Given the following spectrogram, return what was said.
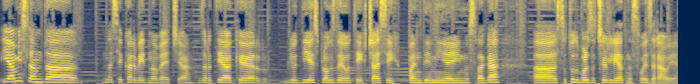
Ja, mislim, da nas je kar vedno več. Ja. Zaradi tega, ker ljudje, sploh zdaj v teh časih pandemije in vsega, uh, so tudi bolj začeli gledati na svoje zdravje.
